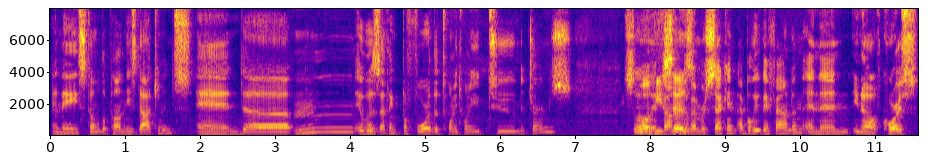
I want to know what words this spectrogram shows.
and they stumbled upon these documents, and uh, mm, it was I think before the twenty twenty two midterms. So Well, they he found him says- November second, I believe they found him, and then you know, of course,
